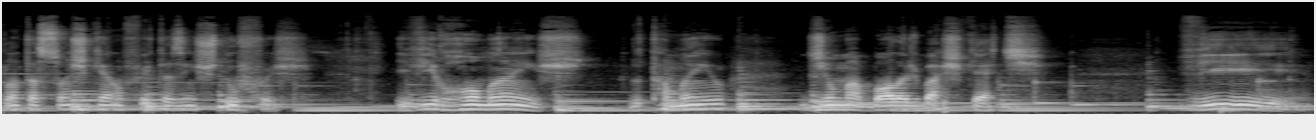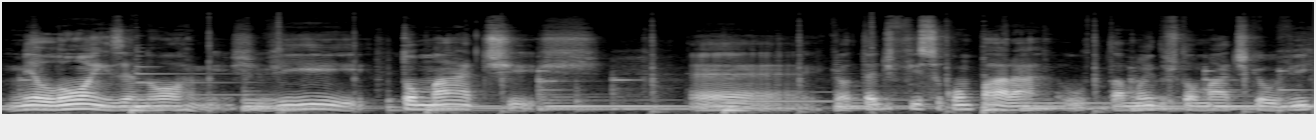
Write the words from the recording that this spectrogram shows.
plantações que eram feitas em estufas e vi romães do tamanho de uma bola de basquete. Vi melões enormes, vi tomates, é, que é até difícil comparar o tamanho dos tomates que eu vi,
